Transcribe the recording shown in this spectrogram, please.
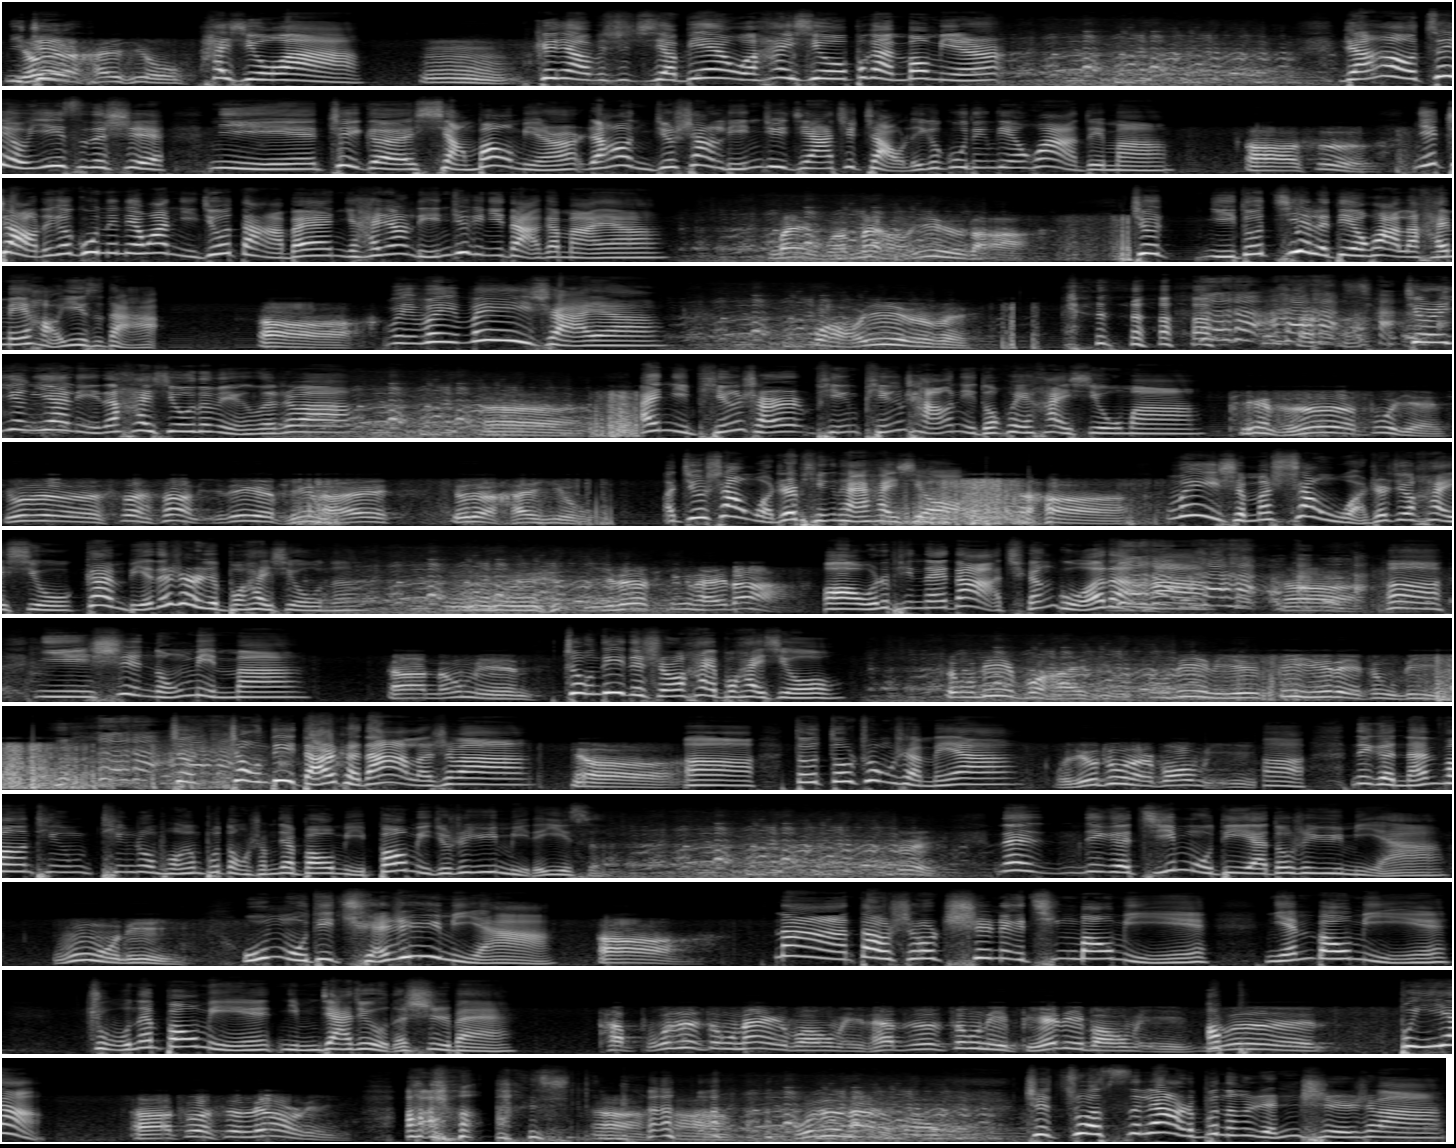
你这有点害羞。害羞啊？嗯，跟小小编我害羞，不敢报名儿。然后最有意思的是，你这个想报名，然后你就上邻居家去找了一个固定电话，对吗？啊是，你找了一个固定电话，你就打呗，你还让邻居给你打干嘛呀？没我没好意思打就你都借了电话了，还没好意思打，啊，为为为啥呀？不好意思呗。就是应验里那害羞的名字是吧？嗯，哎，你平时平平常你都会害羞吗？平时不姐，就是上上你这个平台有点害羞。啊，就上我这平台害羞，啊，为什么上我这就害羞，干别的事儿就不害羞呢？嗯 你这平台大哦，我这平台大，全国的哈。啊啊，你是农民吗？啊，农民种地的时候害不害羞？种地不还行，种地你必须得种地 种种地胆儿可大了是吧？啊。啊，都都种什么呀？我就种点苞米啊，那个南方听听众朋友不懂什么叫苞米，苞米就是玉米的意思。对，那那个几亩地啊，都是玉米啊？五亩地五亩地全是玉米啊？啊，那到时候吃那个青苞米、粘苞米、煮那苞米，你们家就有的是呗？他不是种那个苞米，他是种的别的苞米，啊就是不一样啊做饲料的啊！啊啊，不是那个苞米。这做饲料的不能人吃是吧？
